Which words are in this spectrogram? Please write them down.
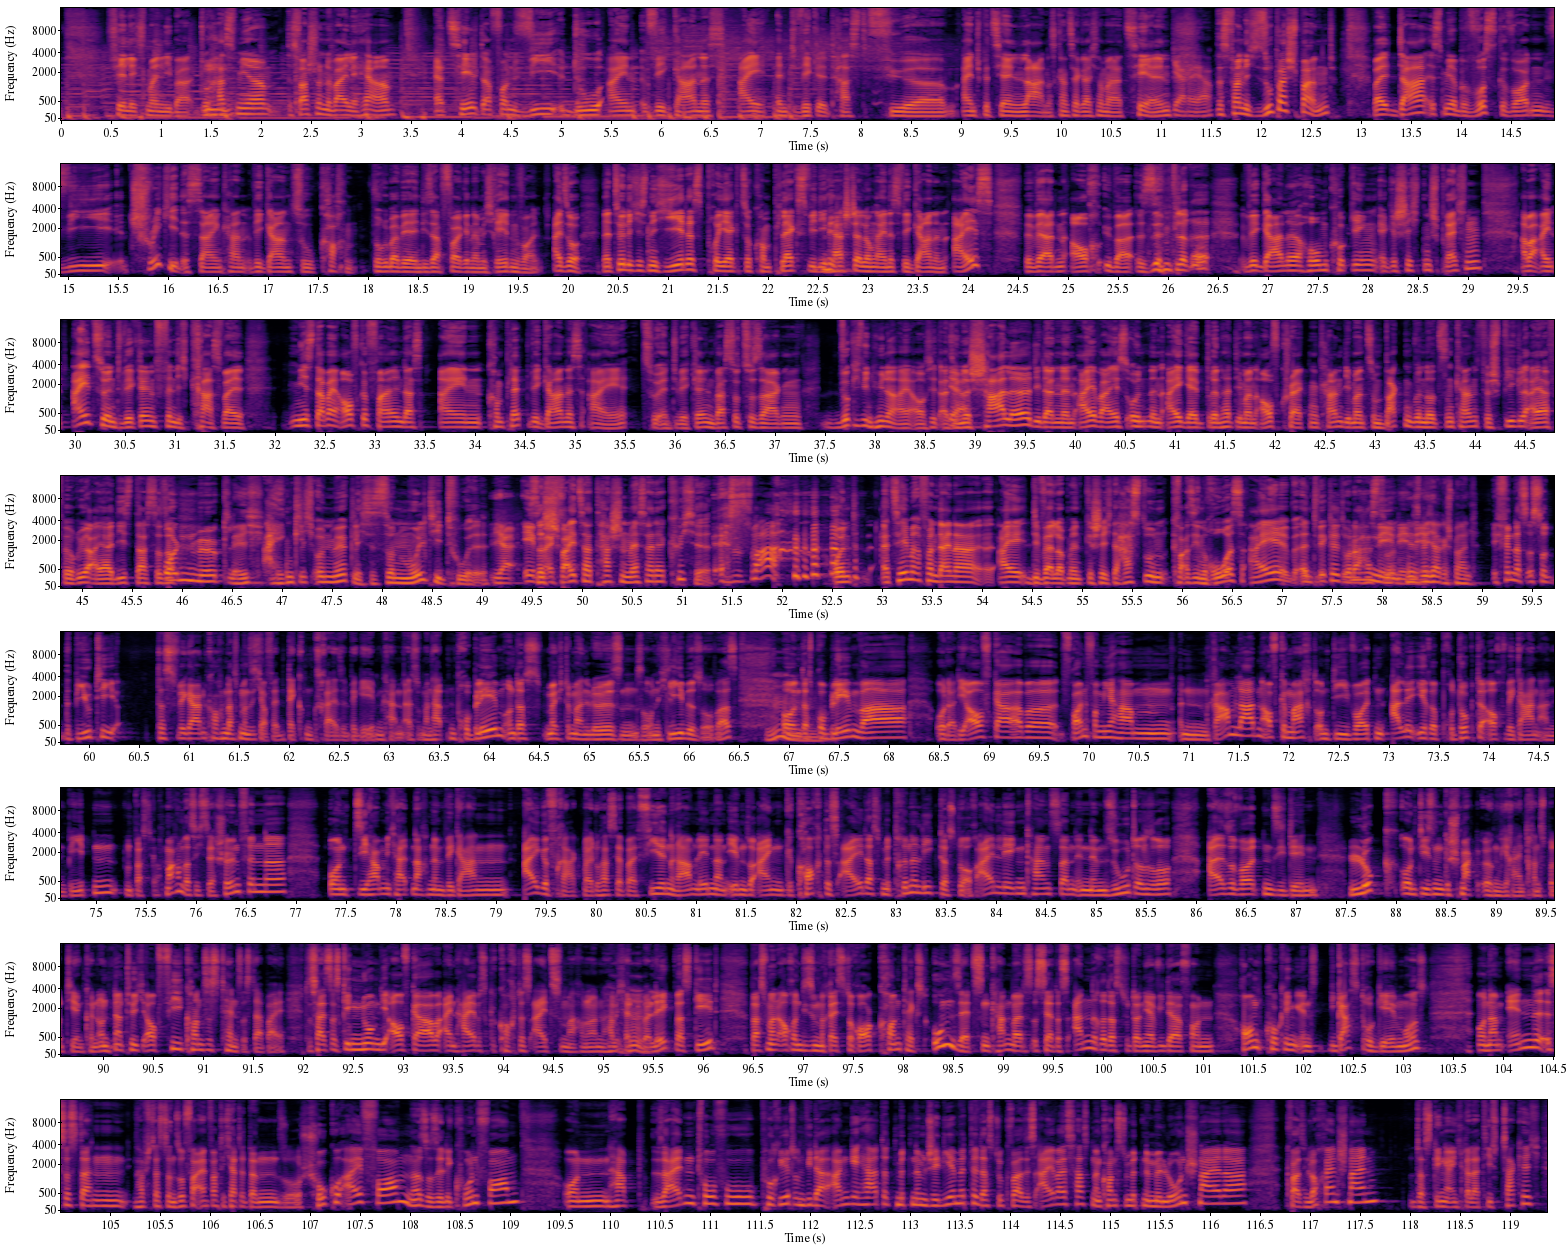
Felix, mein Lieber, du mhm. hast mir, das war schon eine Weile her, erzählt davon, wie du ein veganes Ei entwickelt hast für einen speziellen Laden. Das kannst du ja gleich nochmal erzählen. Gerne, ja. Das fand ich super spannend, weil da ist mir bewusst geworden, wie tricky das sein kann, vegan zu kochen, worüber wir in dieser Folge nämlich reden wollen. Also natürlich ist nicht jedes Projekt so komplex wie die Herstellung eines veganen Eis. Wir werden auch über simplere vegane Home-Cooking-Geschichten sprechen. Aber ein Ei zu entwickeln, finde ich krass, weil mir ist dabei aufgefallen, dass ein komplett veganes Ei zu entwickeln, was sozusagen wirklich wie ein Hühnerei aussieht. Also ja. eine Schale, die dann ein Eiweiß und ein Eigelb drin hat, die man aufcracken kann, die man zum Backen benutzen kann, für Spiegeleier, für Rühreier, dies, das, so. Unmöglich. Eigentlich unmöglich. Das ist so ein Multitool. Ja, eben. Das, das Schweizer Taschenmesser der Küche. Es ist wahr. und erzähl mal von deiner Ei-Development-Geschichte. Hast du quasi ein rohes Ei entwickelt oder hast nee, du. Nee, Jetzt bin ich auch gespannt. Ich finde, das ist so the beauty das vegan Kochen, dass man sich auf Entdeckungsreise begeben kann. Also man hat ein Problem und das möchte man lösen. So und ich liebe sowas. Mm. Und das Problem war oder die Aufgabe: Freunde von mir haben einen Rahmenladen aufgemacht und die wollten alle ihre Produkte auch vegan anbieten und was sie auch machen, was ich sehr schön finde. Und sie haben mich halt nach einem veganen Ei gefragt, weil du hast ja bei vielen Rahmenläden dann eben so ein gekochtes Ei, das mit drinne liegt, das du auch einlegen kannst dann in einem Sud und so. Also wollten sie den Look und diesen Geschmack irgendwie reintransportieren können und natürlich auch viel Konsistenz ist dabei. Das heißt, es ging nur um die Aufgabe, ein halbes gekochtes Ei zu machen. Und dann habe ich halt mhm. überlegt, was geht, was man auch in diesem Restaurant-Kontext umsetzen kann, weil das ist ja das andere, dass du dann ja wieder von Home-Cooking in die Gastro gehen musst. Und am Ende ist es dann, habe ich das dann so vereinfacht, ich hatte dann so Schoko-Ei-Form, ne, so Silikonform und habe Seidentofu puriert und wieder angehärtet mit einem Geliermittel, dass du quasi das Eiweiß hast. Und dann konntest du mit einem Melonschneider quasi Loch reinschneiden. Das ging eigentlich relativ zackig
